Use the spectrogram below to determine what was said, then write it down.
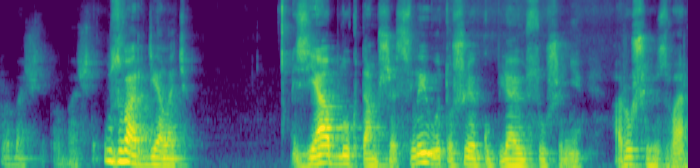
пробачте, пробачте. Узвар делать. З яблук, там ще сливу, то що я купляю сушені. Хороший узвар.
